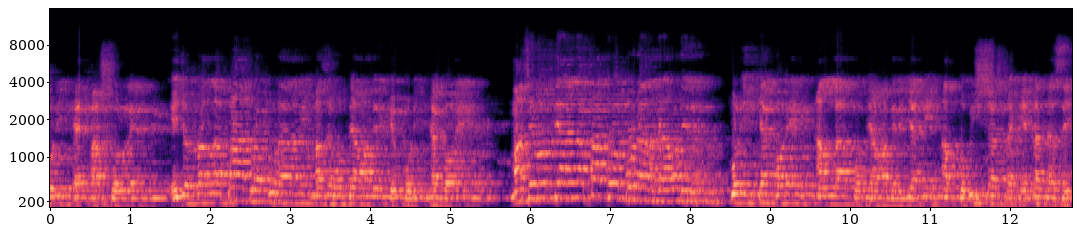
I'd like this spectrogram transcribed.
পরীক্ষায় পাশ করলেন। এই জন্য আল্লাহ পাক রব্বুল মাঝে মধ্যে আমাদেরকে পরীক্ষা করেন। মাঝে মধ্যে আল্লাহ পাক রব্বুল আলামিন আমাদের পরীক্ষা করেন। আল্লাহ প্রতি আমাদের ইয়াকিন আত্মবিশ্বাসটাকে এটা যাচাই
